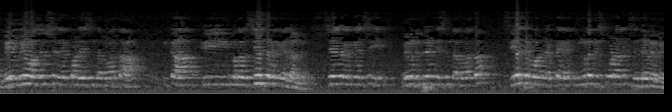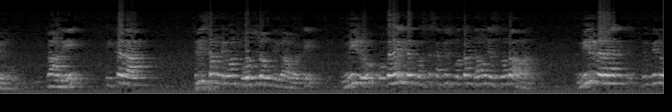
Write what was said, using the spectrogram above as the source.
మేము మేము అసోసియేషన్ ఏర్పాటు చేసిన తర్వాత ఇంకా ఈ మన సిఎస్ దగ్గరికి వెళ్ళాము సిఎస్ దగ్గరికి మేము రిపేర్ చేసిన తర్వాత సిఎస్ అంటే మిమ్మల్ని తీసుకోవడానికి సిద్ధమే మేము. కానీ ఇక్కడ త్రీ సెవెంటీ వన్ పోస్ట్లో ఉంది కాబట్టి మీరు ఒకవేళ ఇక్కడికి వస్తే సర్వీస్ మొత్తం డౌన్ చేసుకొని రావాలి. మీరు వెళ్ళడానికి మీరు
